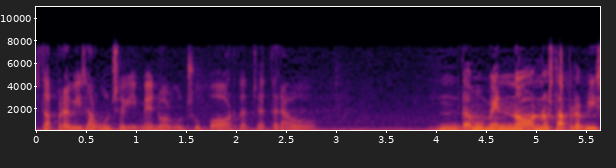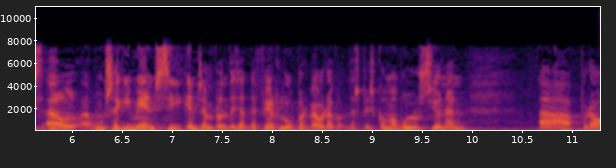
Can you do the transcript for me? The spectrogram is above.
està previst algun seguiment o algun suport, etc. O... De moment no, no està previst. El, un seguiment sí que ens hem plantejat de fer-lo per veure després com evolucionen, eh, però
